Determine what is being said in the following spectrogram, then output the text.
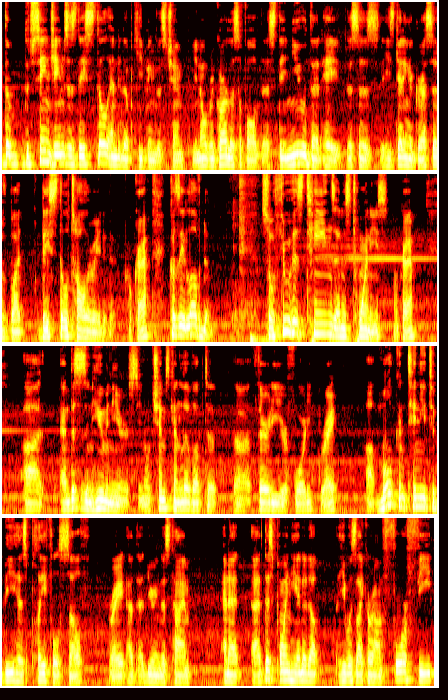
the the St. James's they still ended up keeping this chimp, you know, regardless of all this. They knew that hey, this is he's getting aggressive, but they still tolerated it, okay? Because they loved him. So through his teens and his twenties, okay, uh, and this is in human years, you know, chimps can live up to uh, thirty or forty, right? Uh, Moe continued to be his playful self, right, at, at, during this time, and at at this point he ended up he was like around four feet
